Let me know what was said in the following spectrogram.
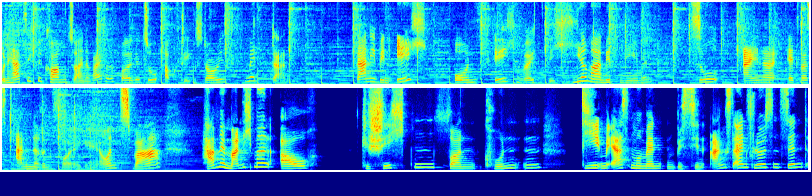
Und herzlich willkommen zu einer weiteren Folge zu Apotheken Stories mit Dani. Dani bin ich und ich möchte dich hier mal mitnehmen zu einer etwas anderen Folge. Und zwar haben wir manchmal auch Geschichten von Kunden, die im ersten Moment ein bisschen angsteinflößend sind,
